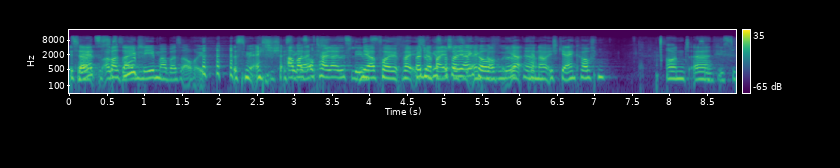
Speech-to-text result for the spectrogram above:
Ist, ja, Erzähl's, ist zwar sein. Leben, aber ist auch ist mir eigentlich scheißegal. Aber ist auch Teil deines Lebens. Ja, voll, weil, Weil ich du ja gehst wahrscheinlich ich einkaufen, einkaufe. ne? Ja, Ja. genau, ich gehe einkaufen. Und äh, So,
